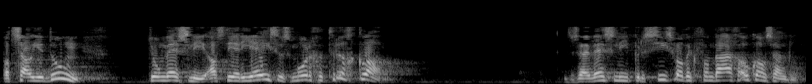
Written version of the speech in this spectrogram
Wat zou je doen John Wesley, als de Heer Jezus morgen terugkwam. Toen zei Wesley precies wat ik vandaag ook al zou doen.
